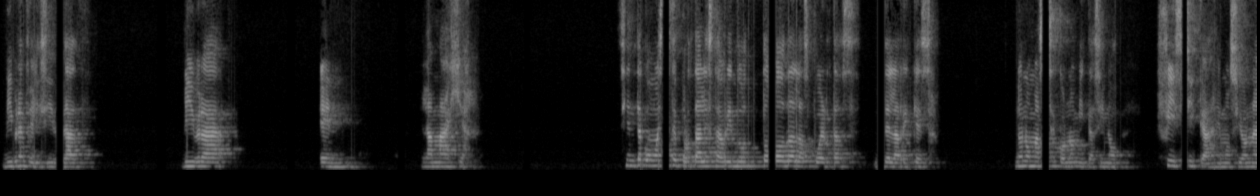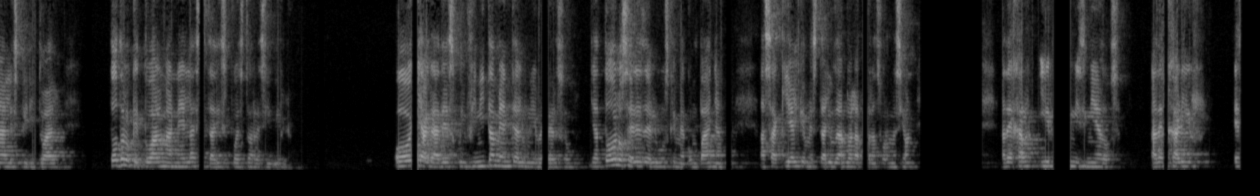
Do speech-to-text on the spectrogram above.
vibra en felicidad, vibra en la magia. Sienta cómo este portal está abriendo todas las puertas de la riqueza, no nomás económica, sino física, emocional, espiritual. Todo lo que tu alma anhela está dispuesto a recibirlo. Hoy agradezco infinitamente al universo y a todos los seres de luz que me acompañan, a Saquiel que me está ayudando a la transformación, a dejar ir mis miedos, a dejar ir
